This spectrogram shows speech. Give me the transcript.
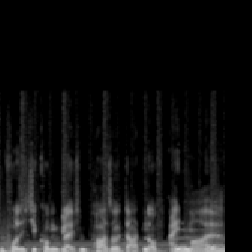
Und Vorsicht, hier kommen gleich ein paar Soldaten auf einmal.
